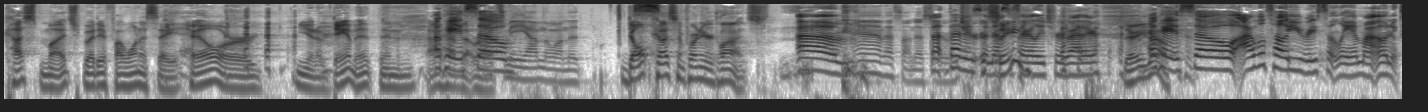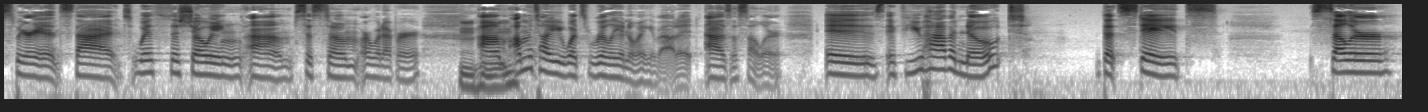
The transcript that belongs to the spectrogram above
cuss much, but if I want to say hell or you know, damn it, then I Okay, have that so- right. Me. I'm the one that. Don't cuss in front of your clients. Um, Eh, that's not necessarily that, that true. isn't necessarily true either. There you go. Okay, so I will tell you recently in my own experience that with the showing um, system or whatever, Mm-hmm. um, I'm gonna tell you what's really annoying about it as a seller is if you have a note that states seller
